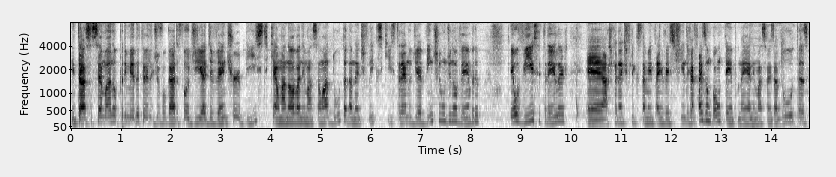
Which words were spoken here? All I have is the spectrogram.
Então, essa semana, o primeiro trailer divulgado foi o de Adventure Beast, que é uma nova animação adulta da Netflix, que estreia no dia 21 de novembro. Eu vi esse trailer, é, acho que a Netflix também está investindo, já faz um bom tempo, né, em animações adultas,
